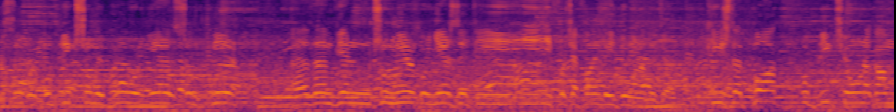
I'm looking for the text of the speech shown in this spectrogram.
Super publik shumë i bukur, njerëz shumë të mirë, edhe më vjen shumë mirë kur njerëzit i i, i përqafojnë dhe i duan atë gjë. Kishte po atë publik që unë kam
